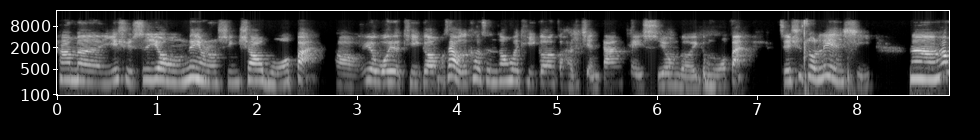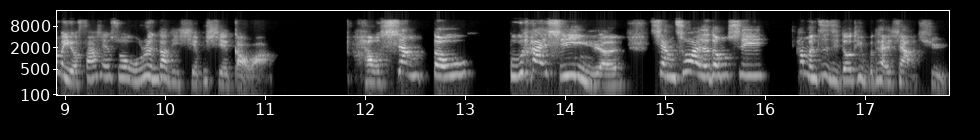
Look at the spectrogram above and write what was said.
他们也许是用内容行销模板，哦，因为我有提供，在我的课程中会提供一个很简单可以使用的一个模板，直接去做练习。那他们有发现说，无论到底写不写稿啊，好像都不太吸引人，讲出来的东西。他们自己都听不太下去，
